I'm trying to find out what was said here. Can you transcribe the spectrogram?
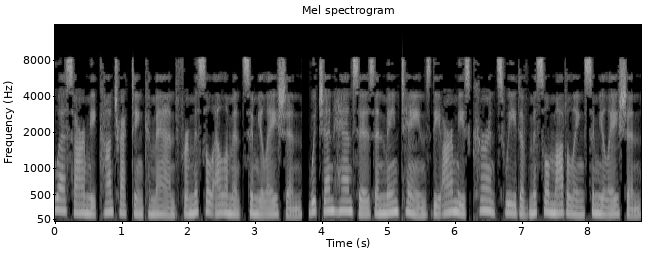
U.S. Army Contracting Command for Missile Element Simulation, which enhances and maintains the Army's current suite of missile modeling simulation,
